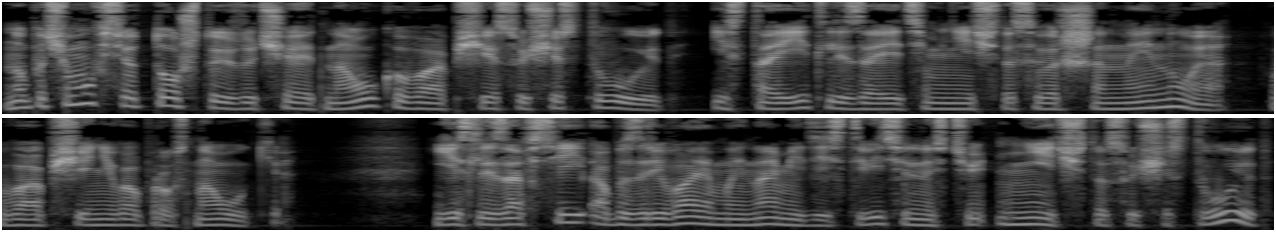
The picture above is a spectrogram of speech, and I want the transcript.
Но почему все то, что изучает наука, вообще существует, и стоит ли за этим нечто совершенно иное, вообще не вопрос науки? Если за всей обозреваемой нами действительностью нечто существует,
